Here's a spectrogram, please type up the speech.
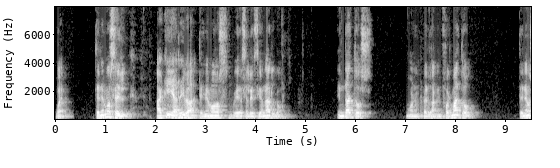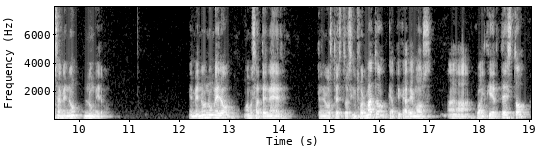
Bueno, tenemos el, aquí arriba tenemos, voy a seleccionarlo, en datos, bueno, perdón, en formato, tenemos el menú número. En menú número vamos a tener, tenemos texto sin formato que aplicaremos a cualquier texto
